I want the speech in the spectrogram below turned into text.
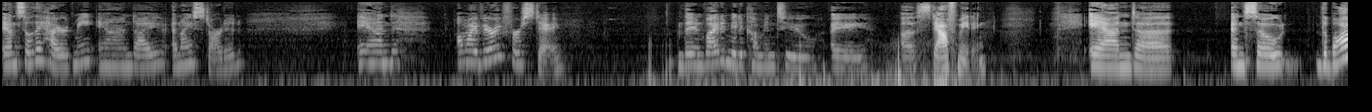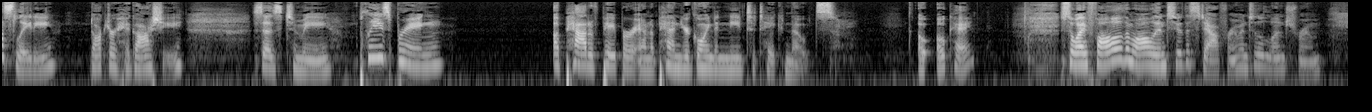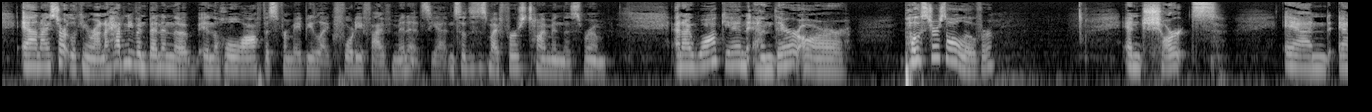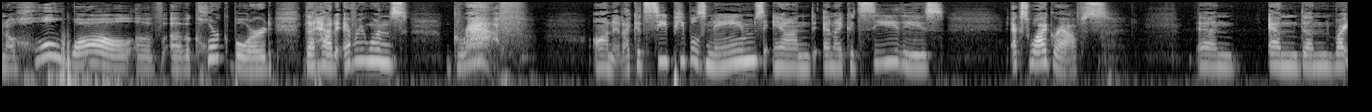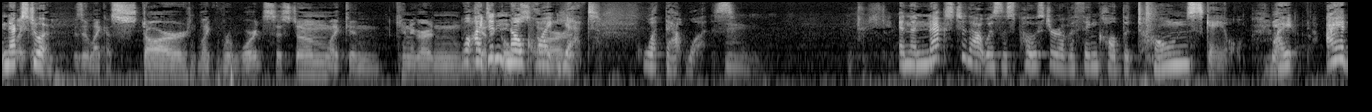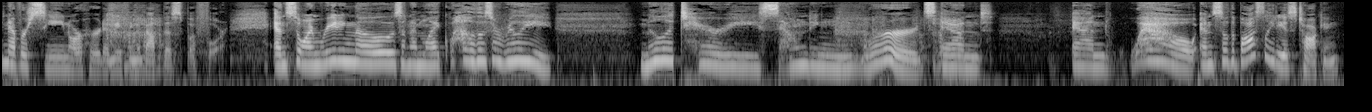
And so they hired me, and I and I started. And on my very first day, they invited me to come into a, a staff meeting, and uh, and so the boss lady, Dr. Higashi, says to me, "Please bring a pad of paper and a pen. You're going to need to take notes." Oh, okay. So I follow them all into the staff room, into the lunchroom, and I start looking around. I hadn't even been in the in the whole office for maybe like 45 minutes yet, and so this is my first time in this room. And I walk in, and there are posters all over, and charts, and and a whole wall of of a cork board that had everyone's graph on it. I could see people's names, and and I could see these XY graphs. And and then right next to it. Is it like a star, like reward system, like in kindergarten? well i didn't know quite yet what that was hmm. And then next to that was this poster of a thing called the tone scale. I. I had never seen or heard anything about this before. And so I'm reading those and I'm like, wow, those are really military sounding words and and wow. And so the boss lady is talking.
